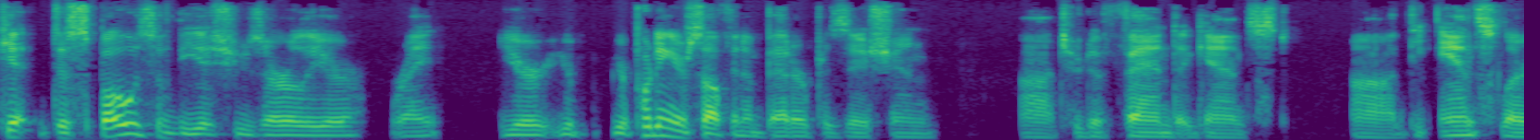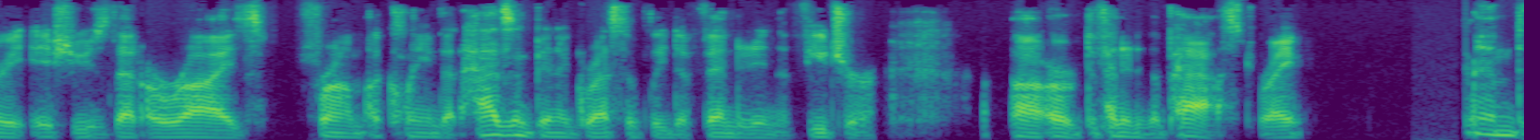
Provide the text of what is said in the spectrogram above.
get dispose of the issues earlier, right? You're you're you're putting yourself in a better position uh, to defend against uh, the ancillary issues that arise from a claim that hasn't been aggressively defended in the future uh, or defended in the past, right? And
